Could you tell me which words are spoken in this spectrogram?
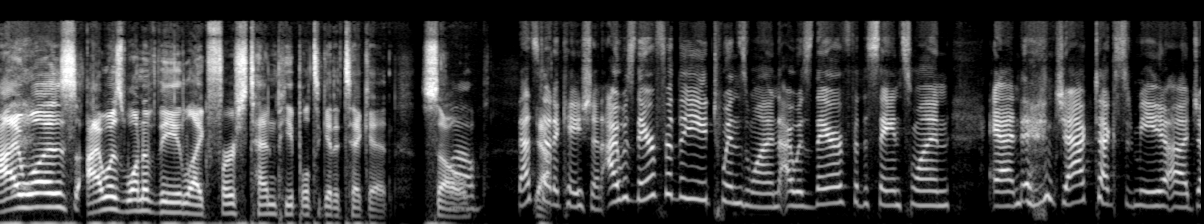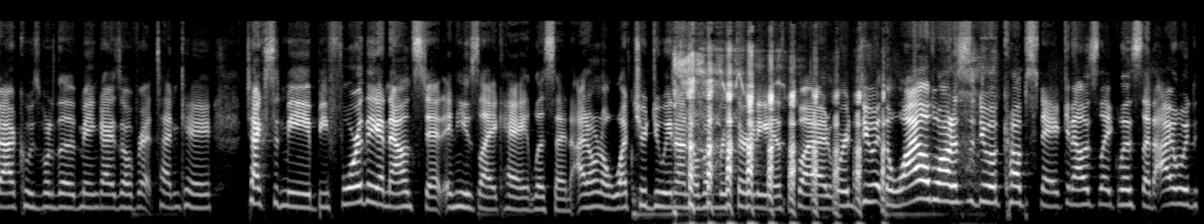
I was I was one of the like first 10 people to get a ticket. So wow. That's yeah. dedication. I was there for the Twins one. I was there for the Saints one. And Jack texted me, uh, Jack, who's one of the main guys over at 10K, texted me before they announced it. And he's like, Hey, listen, I don't know what you're doing on November 30th, but we're doing the Wild want us to do a cup snake. And I was like, Listen, I would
